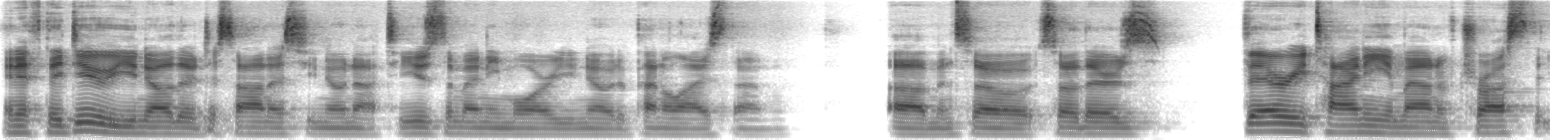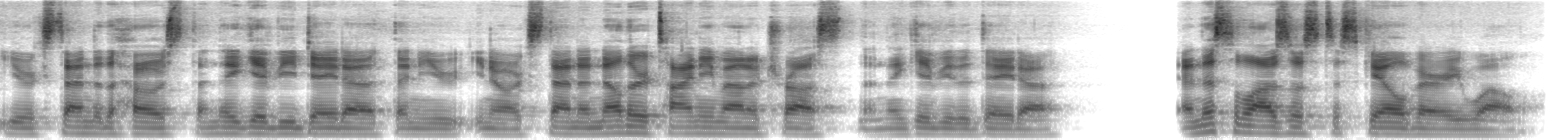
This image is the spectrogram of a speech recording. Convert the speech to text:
And if they do, you know they're dishonest. You know not to use them anymore. You know to penalize them. Um, and so so there's very tiny amount of trust that you extend to the host. Then they give you data. Then you you know extend another tiny amount of trust. Then they give you the data. And this allows us to scale very well.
